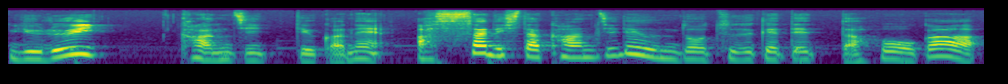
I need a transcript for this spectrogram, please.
う緩い感じっていうかねあっさりした感じで運動を続けていった方が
